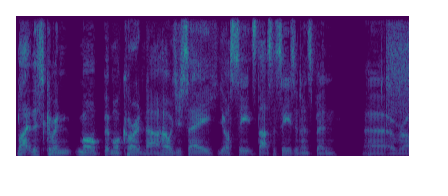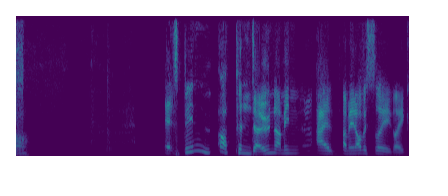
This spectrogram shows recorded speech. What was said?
like this coming more, bit more current now. How would you say your seat starts the season has been uh, overall? It's been up and down. I mean, I, I mean, obviously, like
